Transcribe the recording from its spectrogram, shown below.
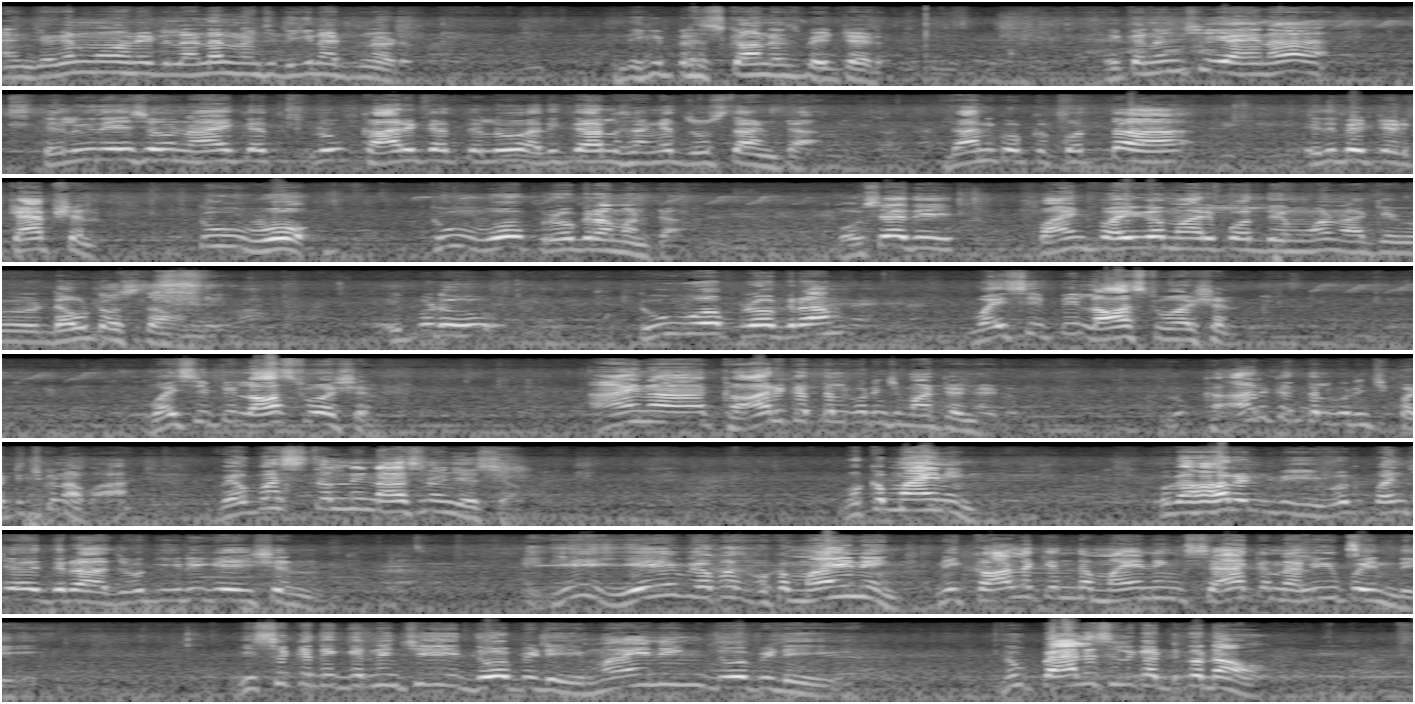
ఆయన జగన్మోహన్ రెడ్డి లండన్ నుంచి దిగినట్టున్నాడు. దిగి ప్రెస్ కాన్ఫరెన్స్ పెట్టాడు. ఇక నుంచి ఆయన తెలుగుదేశం నాయకత్వం కార్యకర్తలు అధికారుల సంగతి చూస్తా అంట. దానికి ఒక కొత్త ఇది పెట్టాడు caption. Two O. Two O program అంట. బహుశా అది పాయింట్ ఫైవ్గా మారిపోద్దేమో నాకు డౌట్ వస్తూ ఉంది. ఇప్పుడు two O program YCP last version. YCP last version. ఆయన కార్యకర్తల గురించి మాట్లాడినాడు. నువ్వు కార్యకర్తల గురించి పట్టించుకున్నావా? వ్యవస్థల్ని నాశనం చేశావు. ఒక మైనింగ్ ఒక ఆర్ఎండ్బి ఒక పంచాయతీరాజ్ ఒక ఇరిగేషన్. ఏ ఏ వ్యవస్థ ఒక మైనింగ్ నీ కాళ్ళ కింద మైనింగ్ శాఖ నలిగిపోయింది. ఇసుక దగ్గర నుంచి దోపిడీ మైనింగ్ దోపిడీ. నువ్వు ప్యాలెస్లు కట్టుకున్నావు.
